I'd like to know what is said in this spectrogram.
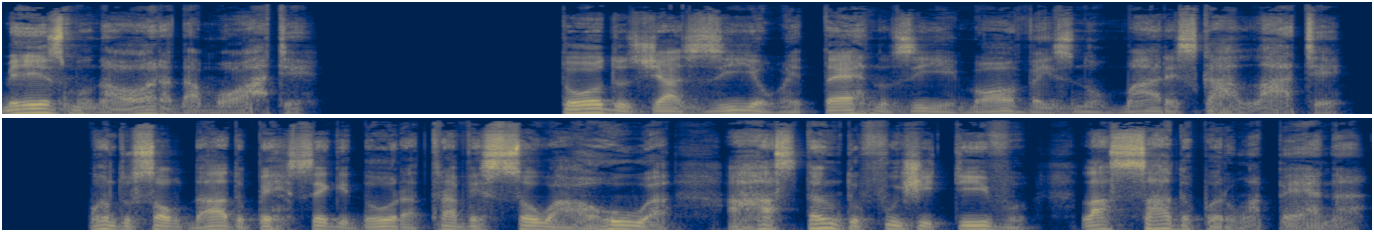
mesmo na hora da morte. Todos jaziam eternos e imóveis no mar escarlate, quando o soldado perseguidor atravessou a rua, arrastando o fugitivo, laçado por uma perna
